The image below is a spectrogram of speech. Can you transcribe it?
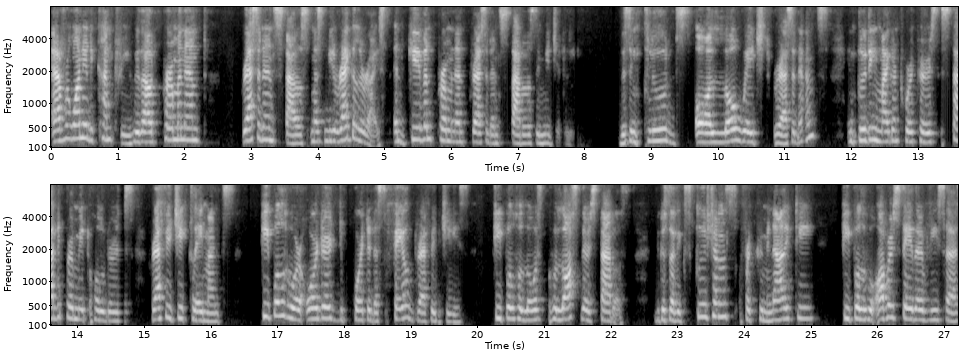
everyone in the country without permanent resident status must be regularized and given permanent resident status immediately. This includes all low-wage residents, including migrant workers, study permit holders, refugee claimants, people who were ordered deported as failed refugees, people who lost, who lost their status because of exclusions for criminality, people who overstay their visas,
